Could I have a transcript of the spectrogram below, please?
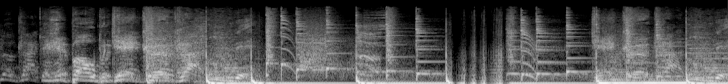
Look like a hippo, but that girl got booty. That girl got booty.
